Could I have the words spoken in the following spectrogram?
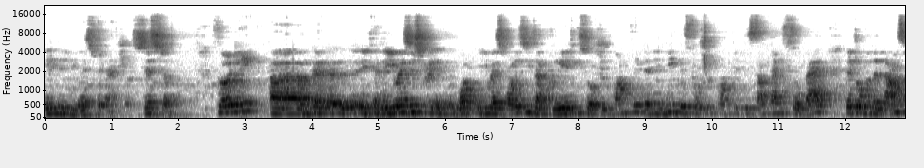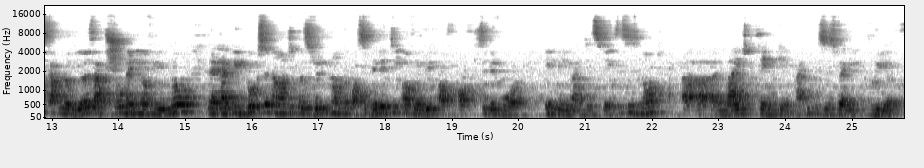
in the US financial system. Thirdly, uh, uh, uh, the US is what US policies are creating social conflict, and indeed, this social conflict is sometimes so bad that over the last couple of years, I'm sure many of you know, there have been books and articles written on the possibility of a of, of civil war in the United States. This is not a, a light thinking. I think this is very real.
